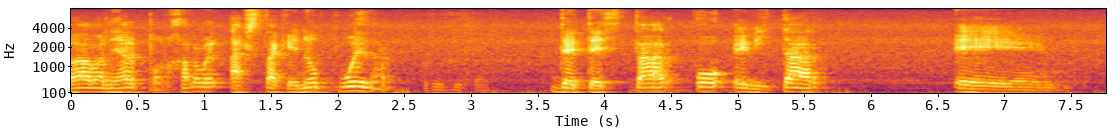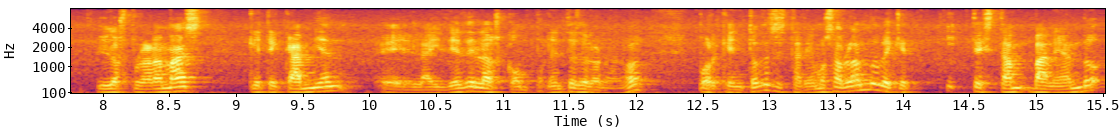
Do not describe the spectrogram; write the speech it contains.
va a banear por hardware hasta que no pueda detectar o evitar eh, los programas que te cambian eh, la idea de los componentes del ordenador. Porque entonces estaríamos hablando de que te están baneando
